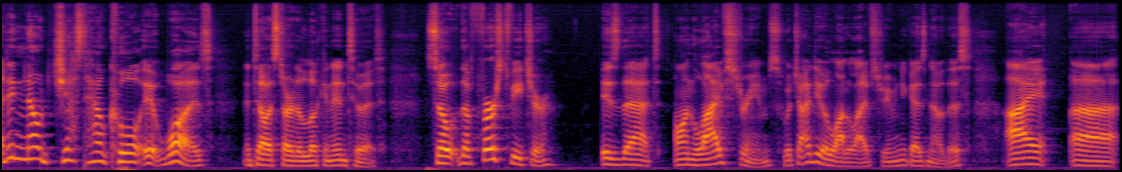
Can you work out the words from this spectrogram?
I didn't know just how cool it was until I started looking into it. So, the first feature is that on live streams, which I do a lot of live streaming, you guys know this, I uh,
